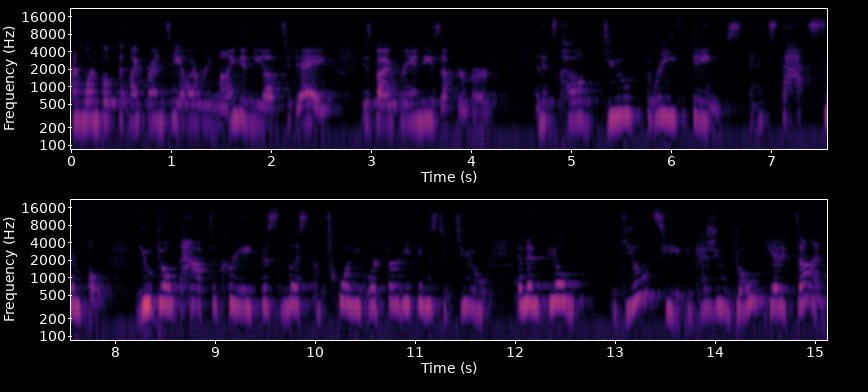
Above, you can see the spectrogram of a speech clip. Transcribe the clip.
And one book that my friend Taylor reminded me of today is by Randi Zuckerberg. And it's called Do Three Things. And it's that simple. You don't have to create this list of 20 or 30 things to do and then feel guilty because you don't get it done.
